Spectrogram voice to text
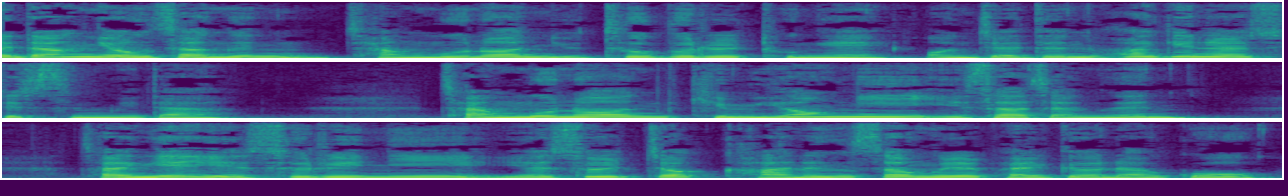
해당 영상은 장문원 유튜브를 통해 언제든 확인할 수 있습니다. 장문원 김형희 이사장은 장애 예술인이 예술적 가능성을 발견하고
